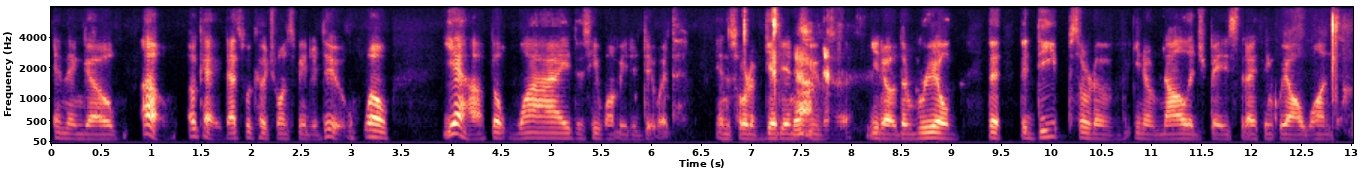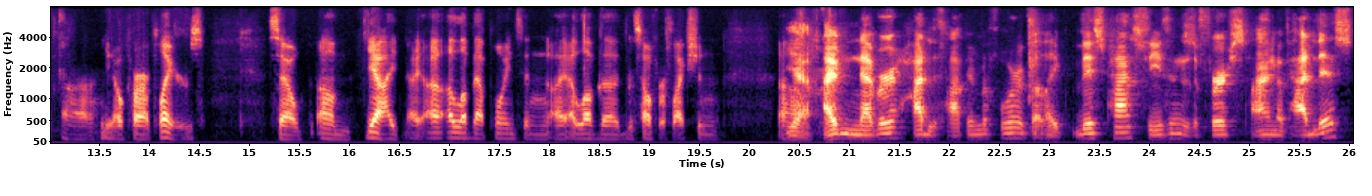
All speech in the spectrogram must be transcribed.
and then go, oh, okay, that's what coach wants me to do. Well, yeah, but why does he want me to do it? And sort of get into yeah. the, you know, the real, the, the deep sort of, you know, knowledge base that I think we all want, uh, you know, for our players. So, um, yeah, I, I, I love that point and I, I love the, the self-reflection. Um, yeah, I've never had this happen before, but like this past season is the first time I've had this.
